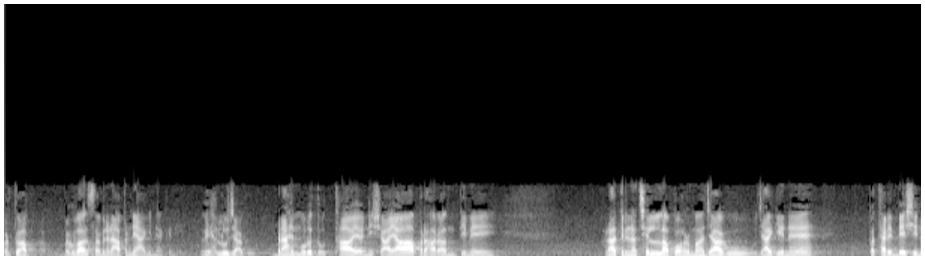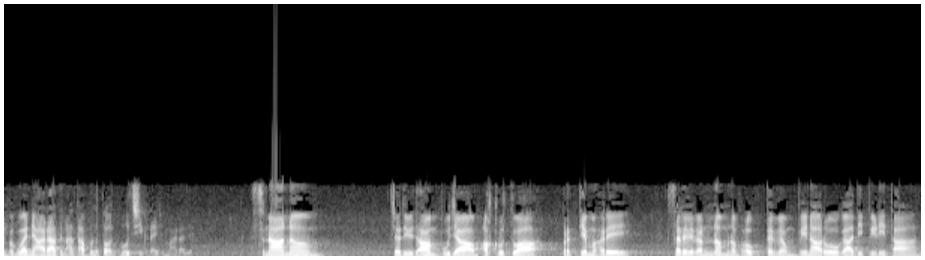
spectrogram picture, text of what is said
ભક્તો આપ ભગવાન સ્વામિનારાયણ આપને આજ્ઞા કરી. વહેલું જાગવું બ્રાહ્મ મુહૂર્ત ઉત્થાય, નિશાયા પ્રહાર અંતિમે રાત્રિના છેલ્લા પહોરમાં જાગવું જાગીને પથારી બેસીને ભગવાનની આરાધના. આપણને તો અદ્ભુત શીખડાય છે મહારાજે. સ્નાનમ, ચદવિધામ પૂજા અકૃત્વા પ્રત્યમ હરે. સર્વે રન્નમ ન ભોક્તવ્યમ વિના રોગ આદિ પીડિતાન.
